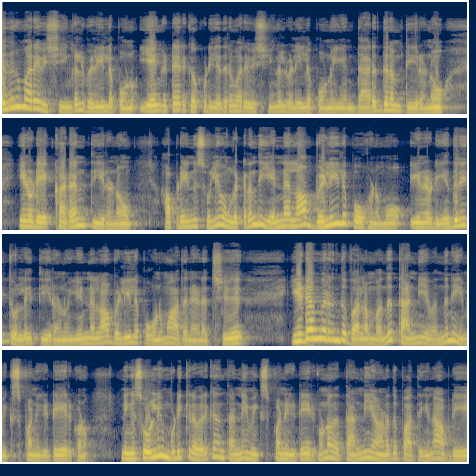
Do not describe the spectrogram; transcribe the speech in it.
எதிர்மறை விஷயங்கள் வெளியில் போகணும். என்கிட்ட இருக்கக்கூடிய எதிர்மறை விஷயங்கள் வெளியில் போகணும். என் தரித்திரம் தீரணும் என்னுடைய கடன் தீரணும் அப்படின்னு சொல்லி உங்கள்கிட்ட இருந்து என்னெல்லாம் வெளியில் போகணுமோ என்னுடைய எதிரி தொல்லை தீரணும் என்னெல்லாம் வெளியில் போகணுமோ அதை நினச்சி இடமிருந்து வலம் வந்து தண்ணியை வந்து நீங்கள் மிக்ஸ் பண்ணிக்கிட்டே இருக்கணும். நீங்கள் சொல்லி முடிக்கிற வரைக்கும் அந்த தண்ணியை மிக்ஸ் பண்ணிக்கிட்டே இருக்கணும். அந்த தண்ணியானது பார்த்தீங்கன்னா அப்படியே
